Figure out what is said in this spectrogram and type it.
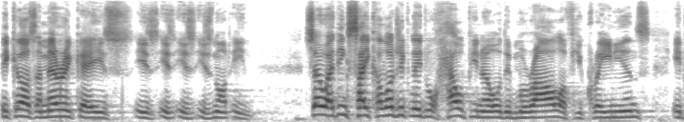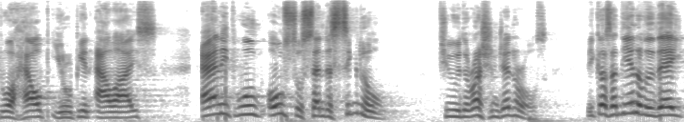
because America is, is, is, is not in. So I think psychologically it will help, you know, the morale of Ukrainians. It will help European allies. And it will also send a signal to the Russian generals. Because at the end of the day,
